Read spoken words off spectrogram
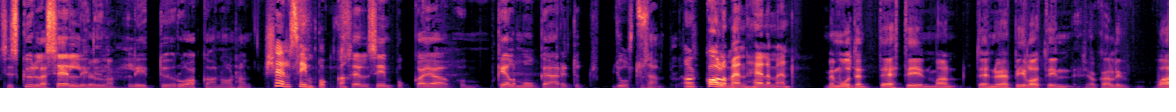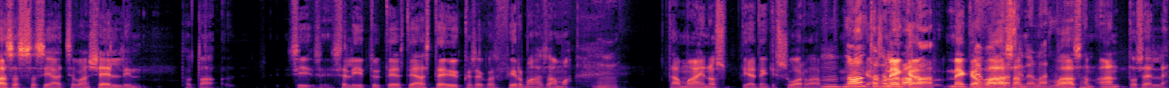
Siis kyllä selli Kyllä. liittyy ruokaan. Onhan Shell Simpukka. sel simpukka ja kelmuun käärityt juustosämpylät. On kolmen helmen. Me muuten tehtiin, mä oon tehnyt yhden pilotin, joka oli Vaasassa sijaitsevan Shellin, tota, se liittyy tietysti ST1, joka firmahan sama. Mm. Tämä mainos tietenkin suoraan. Mm, no Anttosella menkää, rahaa. menkää Vaasan. Vaasan Anttoselle.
